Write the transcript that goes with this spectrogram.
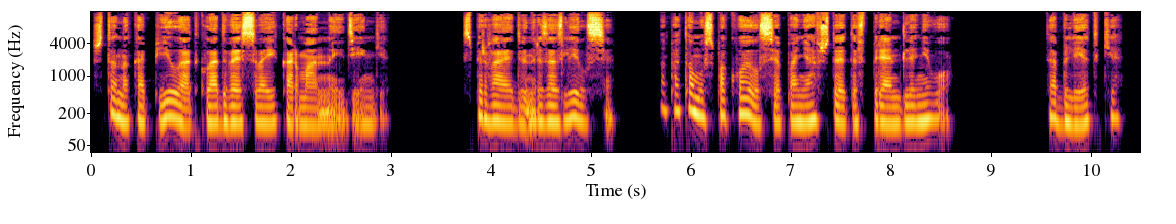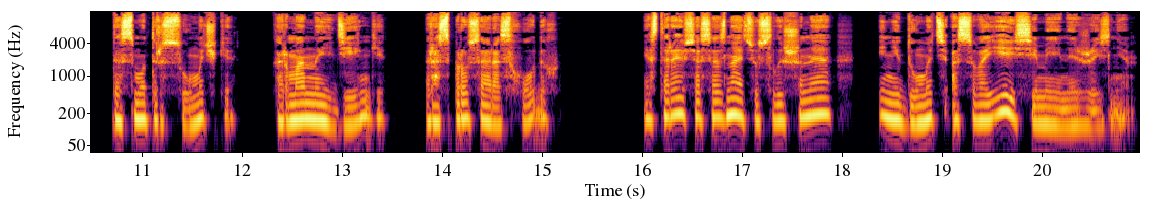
Что накопила, откладывая свои карманные деньги. Сперва Эдвин разозлился, а потом успокоился, поняв, что это впрямь для него. Таблетки, досмотр сумочки, карманные деньги. расспросы о расходах. Я стараюсь осознать услышанное и не думать о своей семейной жизни.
